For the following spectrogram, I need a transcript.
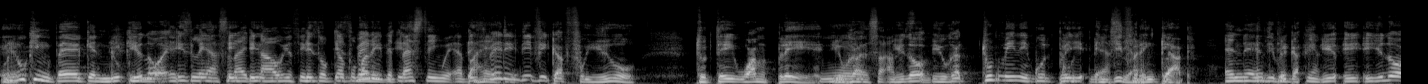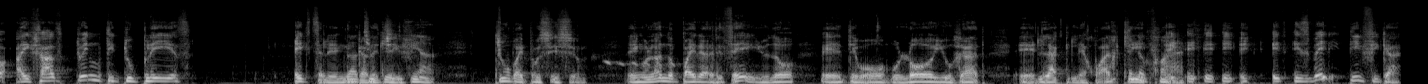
eh, looking back and looking you know, at it's, players it- right it- now, you think it's- Dr. it's Khumalo is the best thing we ever it's had. It's very difficult for you to take one player. you, Yes, have, I you know, you got too many good players in players, yeah. different clubs. And, uh, In different yeah. You, you, know, I have 22 players excellent That in Chief. yeah. Two by position. In Orlando Pirates, the same, you know, uh, Tebo Molo, you had uh, Lucky Lucky. Lekgwathi. It, it, it, it, it, it's very difficult.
